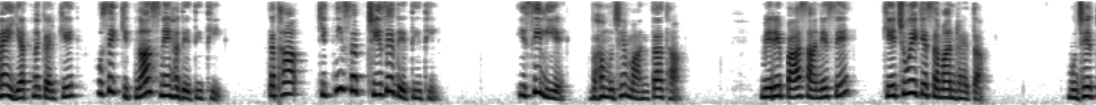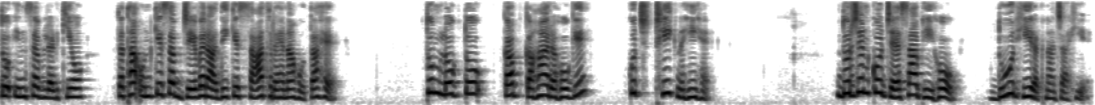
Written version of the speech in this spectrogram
मैं यत्न करके उसे कितना स्नेह देती थी तथा कितनी सब चीज़ें देती थी। इसीलिए वह मुझे मानता था। मेरे पास आने से केचुए के समान रहता। मुझे तो इन सब लड़कियों तथा उनके सब जेवर आदि के साथ रहना होता है। तुम लोग तो कब कहाँ रहोगे? कुछ ठीक नहीं है। दुर्जन को जैसा भी हो, दूर ही रखना चाहिए।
